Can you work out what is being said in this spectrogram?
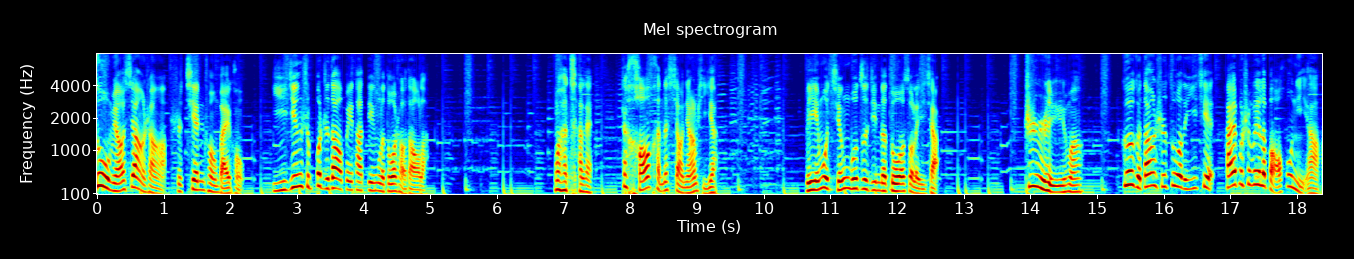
素描像上啊，是千疮百孔，已经是不知道被他钉了多少刀了。我操嘞，这好狠的小娘皮呀！李牧情不自禁地哆嗦了一下。至于吗？哥哥当时做的一切，还不是为了保护你啊？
